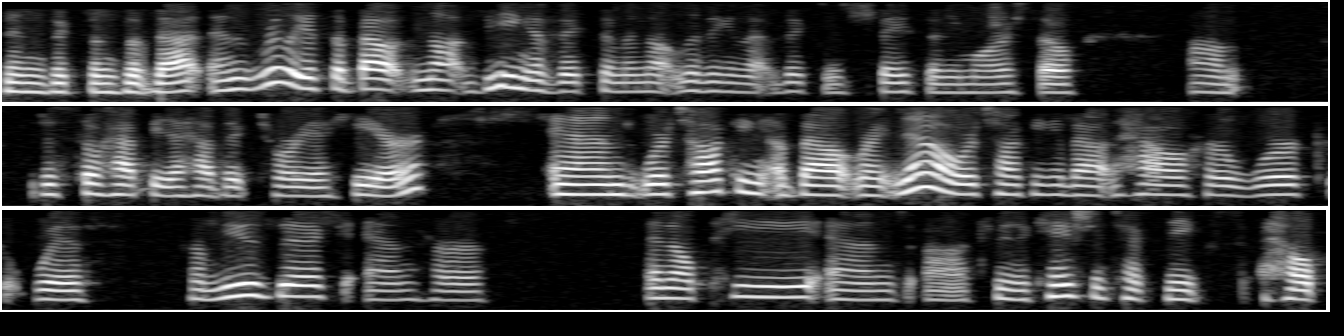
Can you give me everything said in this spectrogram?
been victims of that. And really it's about not being a victim and not living in that victim space anymore. So um, just so happy to have Victoria here. And we're talking about right now, we're talking about how her work with her music and her NLP and uh, communication techniques help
